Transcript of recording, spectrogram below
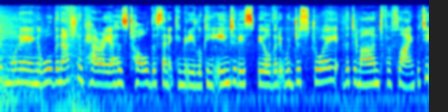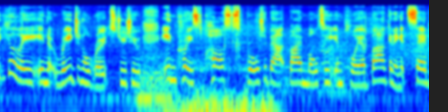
Good morning. Well, the National Carrier has told the Senate committee looking into this bill that it would destroy the demand for flying, particularly in regional routes, due to increased costs brought about by multi employer bargaining. It said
